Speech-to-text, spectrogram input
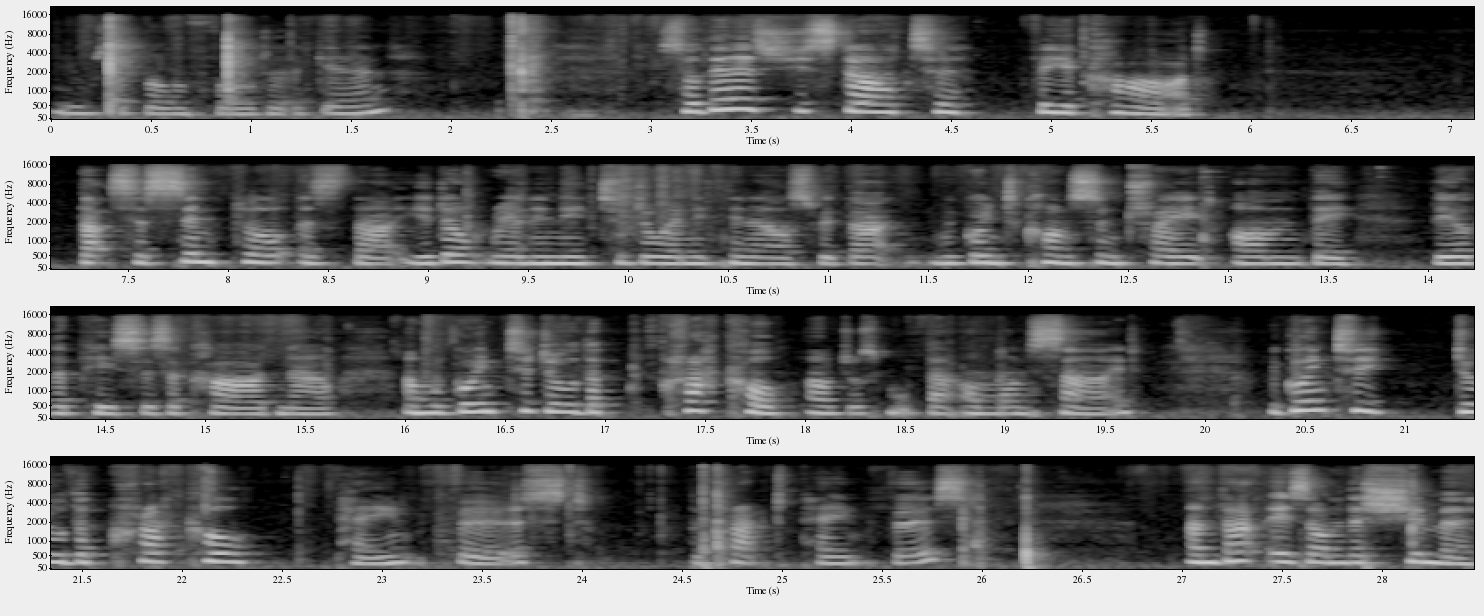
use the bone folder again. So there's your starter for your card. That's as simple as that. You don't really need to do anything else with that. We're going to concentrate on the, the other pieces of card now. And we're going to do the crackle. I'll just move that on one side. We're going to do the crackle paint first, the cracked paint first. and that is on the shimmer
